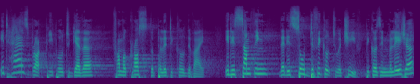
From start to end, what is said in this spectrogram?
it has brought people together from across the political divide. It is something that is so difficult to achieve because in Malaysia,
